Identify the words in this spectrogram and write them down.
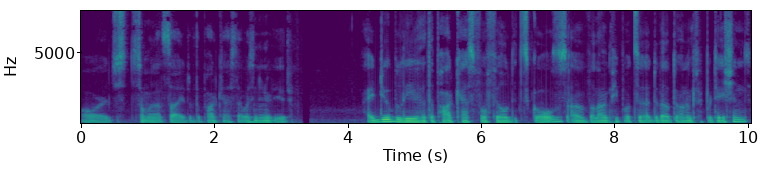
or just someone outside of the podcast that wasn't interviewed. I do believe that the podcast fulfilled its goals of allowing people to develop their own interpretations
